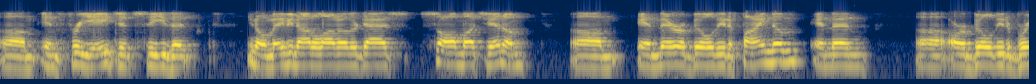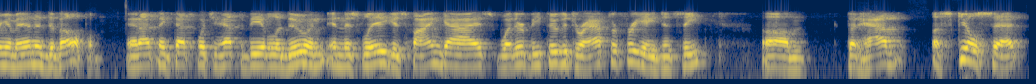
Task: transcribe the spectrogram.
um, in free agency that, you know, maybe not a lot of other guys saw much in them um, and their ability to find them and then uh, our ability to bring them in and develop them. And I think that's what you have to be able to do in, in this league is find guys, whether it be through the draft or free agency, um, that have a skill set,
